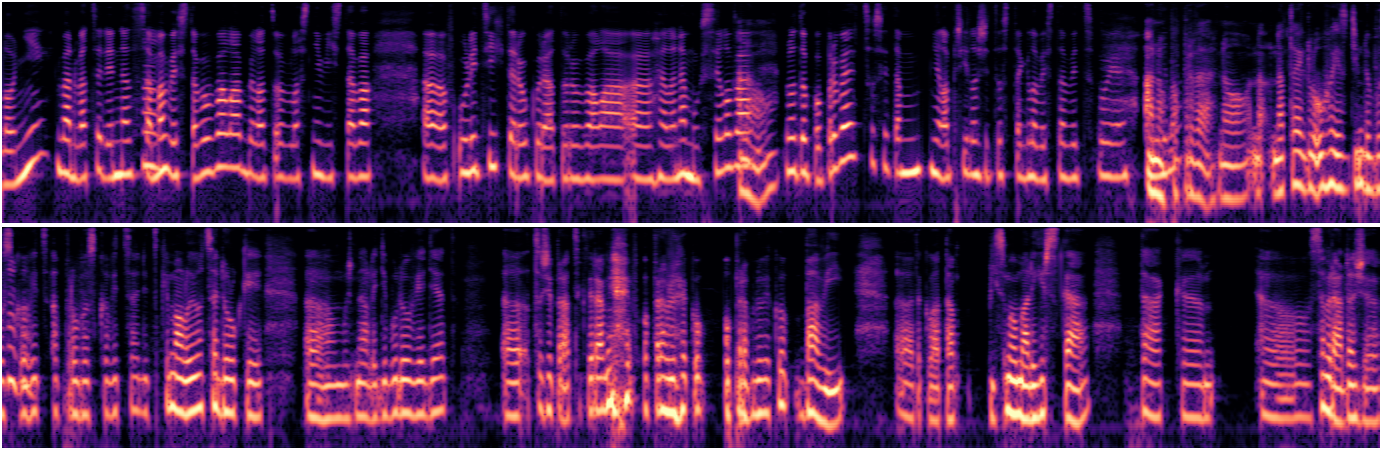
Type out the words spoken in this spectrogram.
loni 2021 sama hmm. vystavovala. Byla to vlastně výstava uh, v ulicích, kterou kurátorovala uh, Helena Musilová. Ano. Bylo to poprvé, co si tam měla příležitost takhle vystavit svoje Ano, díla? poprvé. No, na, na to, jak dlouho jezdím do Boskovic a pro Boskovice vždycky maluju cedulky. Uh, možná lidi budou vědět, což je práce, která mě opravdu jako, opravdu jako baví. Taková ta písmo malířská. Tak jsem ráda, že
